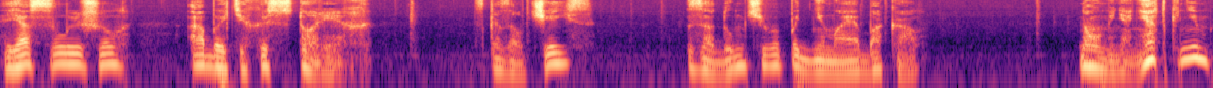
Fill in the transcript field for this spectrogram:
я слышал об этих историях, сказал Чейз, задумчиво поднимая бокал. Но у меня нет к ним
